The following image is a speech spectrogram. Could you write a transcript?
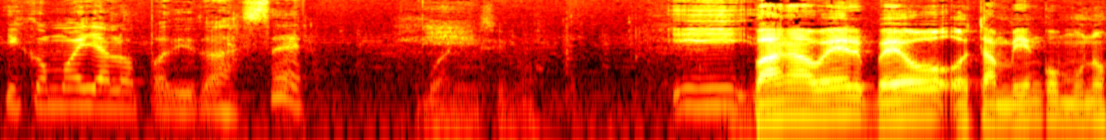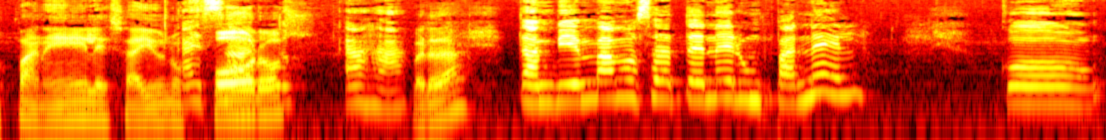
y cómo ella lo ha podido hacer. Buenísimo. Y Van a ver, veo también como unos paneles, hay unos Exacto. foros, Ajá. ¿verdad? También vamos a tener un panel con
